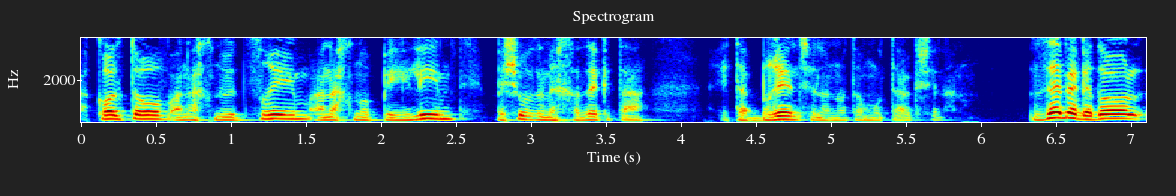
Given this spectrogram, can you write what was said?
הכל טוב, אנחנו יוצרים, אנחנו פעילים, ושוב זה מחזק את, ה, את הברנד שלנו, את המותג שלנו. זה בגדול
